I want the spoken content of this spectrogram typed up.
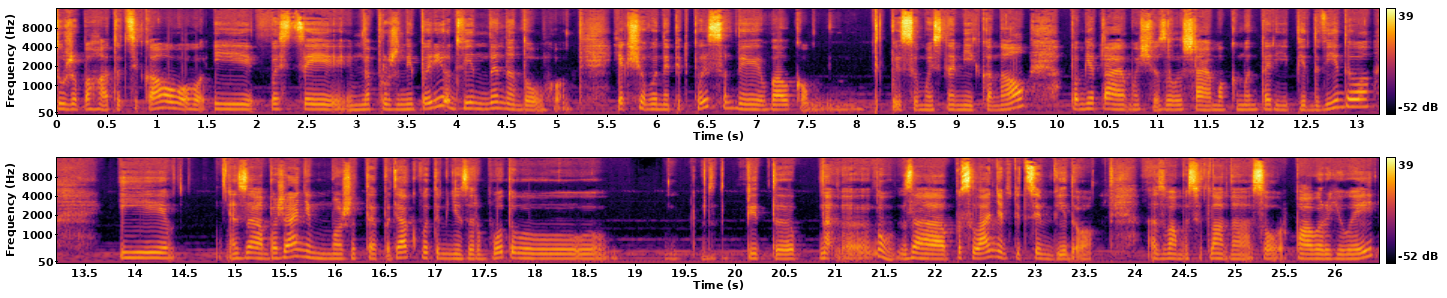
дуже багато цікавого, і ось цей напружений період він ненадовго. Якщо ви не підписані, welcome, підписуємось на мій канал. Пам'ятаємо, що залишаємо коментарі під відео. І за бажанням можете подякувати мені за роботу під, е, е, ну, за посиланням під цим відео. З вами Світлана Solar Power UA.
